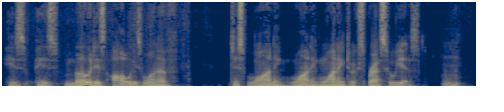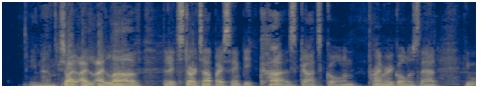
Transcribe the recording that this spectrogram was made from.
his his mode is always one of just wanting, wanting, wanting to express who he is. Hmm. Amen. So I, I, I love that it starts up by saying because God's goal and primary goal is that, he,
